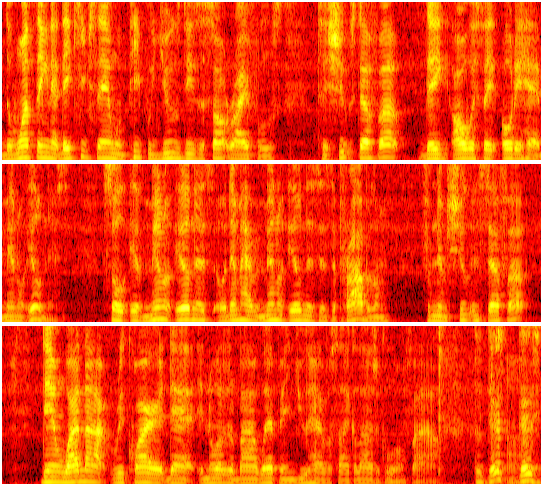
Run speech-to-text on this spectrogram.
the one thing that they keep saying when people use these assault rifles to shoot stuff up, they always say, "Oh, they had mental illness." So if mental illness or them having mental illness is the problem from them shooting stuff up, then why not require that in order to buy a weapon you have a psychological on file? Dude, there's um, there's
